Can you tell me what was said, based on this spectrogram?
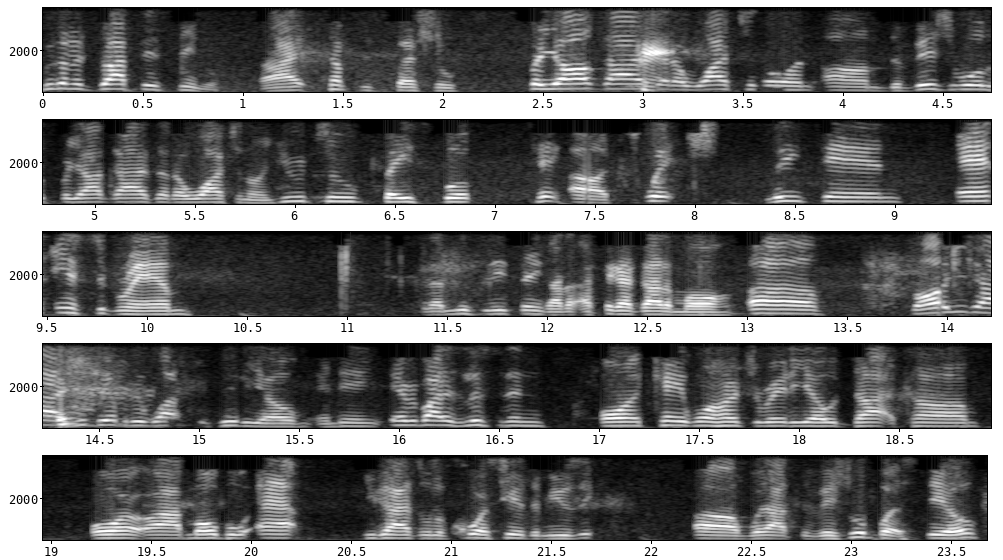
we're gonna drop this single. All right, something special for y'all guys that are watching on um, the visual. For y'all guys that are watching on YouTube, Facebook, Tik- uh, Twitch, LinkedIn, and Instagram. Did I miss anything? I, I think I got them all. Uh, for all you guys, you'll be able to watch the video, and then everybody's listening on K100Radio.com or our mobile app. You guys will, of course, hear the music uh, without the visual, but still.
